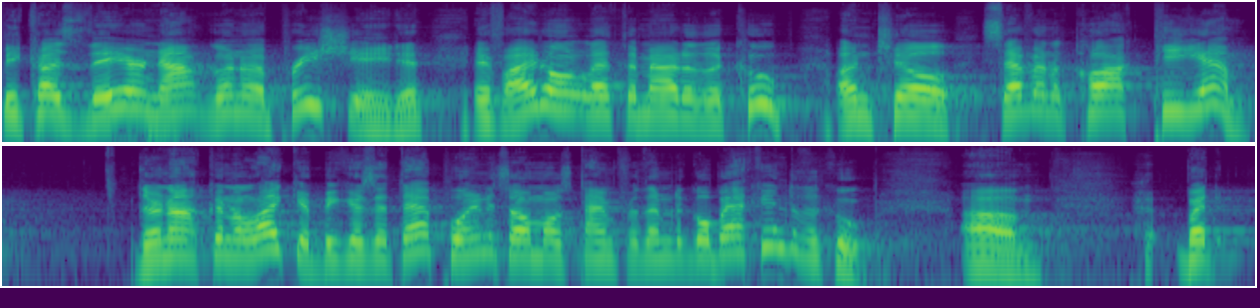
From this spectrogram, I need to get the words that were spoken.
because they are not going to appreciate it if I don't let them out of the coop until 7 o'clock p.m. They're not going to like it because at that point it's almost time for them to go back into the coop. Um, but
